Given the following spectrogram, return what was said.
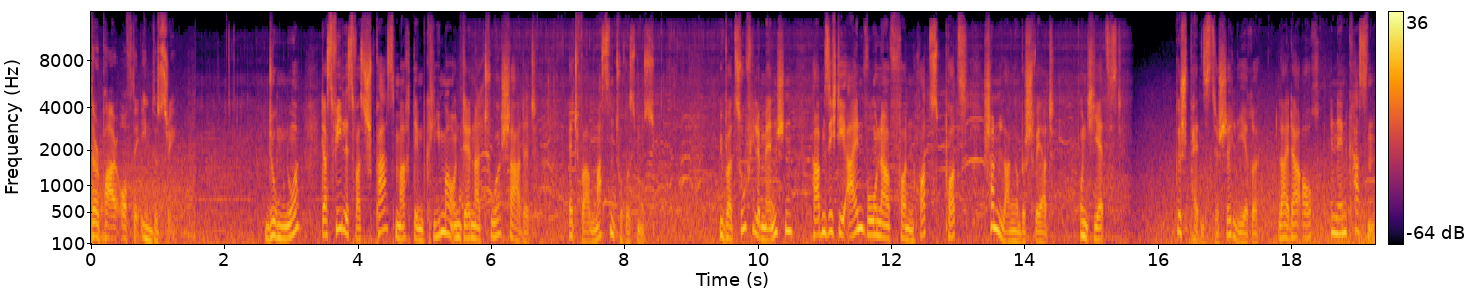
their part of the industry. Dumm nur, dass vieles, was Spaß macht, dem Klima und der Natur schadet. Etwa Massentourismus. Über zu viele Menschen haben sich die Einwohner von Hotspots schon lange beschwert. Und jetzt gespenstische Leere, leider auch in den Kassen.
